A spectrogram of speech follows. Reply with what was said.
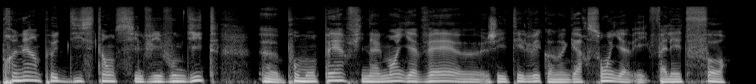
prenez un peu de distance, Sylvie. Vous me dites, euh, pour mon père, finalement, il y avait, euh, j'ai été élevé comme un garçon, il, y avait, il fallait être fort.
